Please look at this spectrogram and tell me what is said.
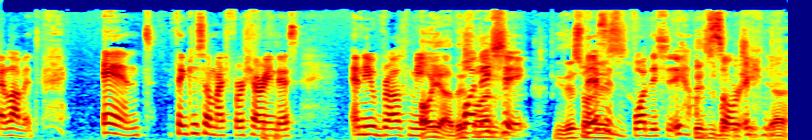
I love it. And thank you so much for sharing this. And you brought me Oh, yeah, this one- Bodishi. this one this is- is Bodishi. I'm This is sorry. Bodishi, yeah.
